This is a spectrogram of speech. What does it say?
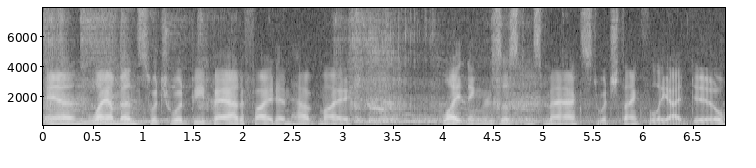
And Laments, which would be bad if I didn't have my lightning resistance maxed, which thankfully I do.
